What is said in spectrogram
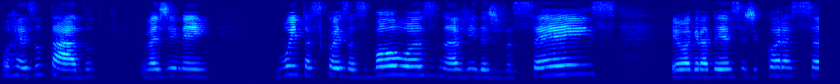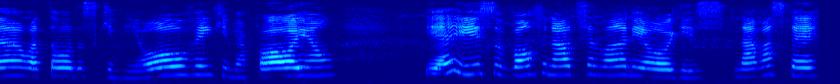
o resultado. Imaginei muitas coisas boas na vida de vocês. Eu agradeço de coração a todos que me ouvem, que me apoiam. E é isso. Bom final de semana, yogis. Namastê.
